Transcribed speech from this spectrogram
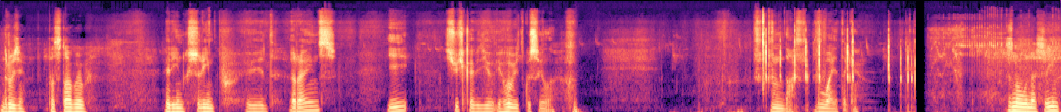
Друзі, поставив рінг шрімп від Reigns і щучка від його- відкусила. Да, буває таке. Знову на шрімп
